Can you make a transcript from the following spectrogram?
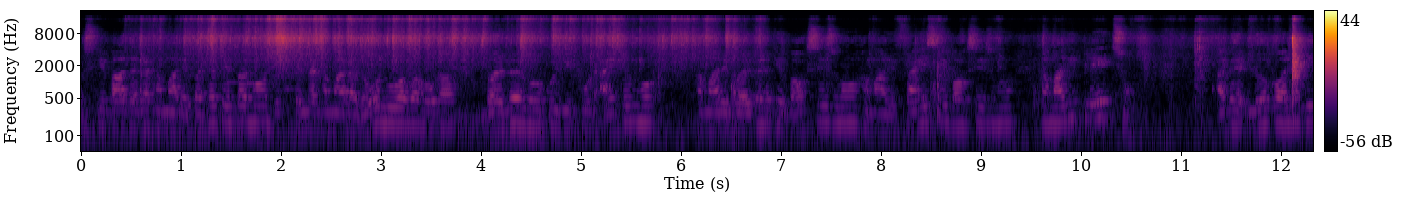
उसके बाद अगर हमारे बटर पेपर हो, जिसके अंदर हमारा रोल हुआ हुआ होगा बर्गर हो, कोई भी फ़ूड आइटम हो हमारे बर्गर के बॉक्सेस हों, हमारे फ्राइज़ के बॉक्सेस हों, हमारी प्लेट्स हों। अगर लो क्वालिटी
